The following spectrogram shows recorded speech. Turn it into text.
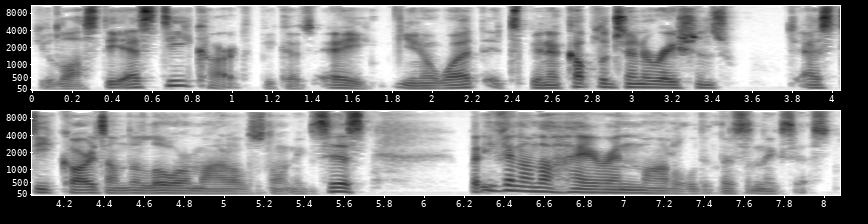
You lost the SD card because, hey, you know what? It's been a couple of generations. SD cards on the lower models don't exist, but even on the higher end model, it doesn't exist.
